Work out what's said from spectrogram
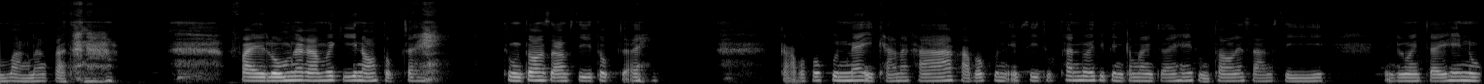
มหวังดังปรารถนา ฟล้มนะคะ เมื่อกี้น้องตกใจ ถุงทองสามสีตกใจกราบขอบพระคุณแม่อีกครั้งนะคะ ขอบพระคุณ FC ทุกท่านด้วยที่เป็นกำลังใจให้ถุงทองและสามสี เป็นกำลังใจให้นุก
